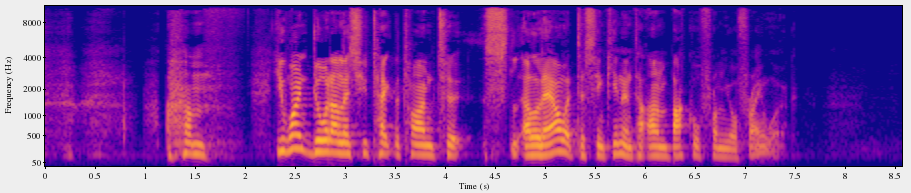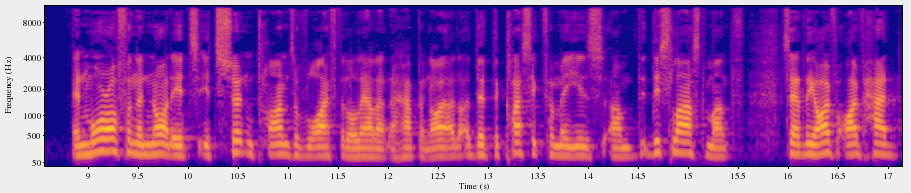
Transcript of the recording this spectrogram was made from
um, you won't do it unless you take the time to allow it to sink in and to unbuckle from your framework. And more often than not, it's, it's certain times of life that allow that to happen. I, the, the, classic for me is um, th- this last month, sadly, I've, I've had,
